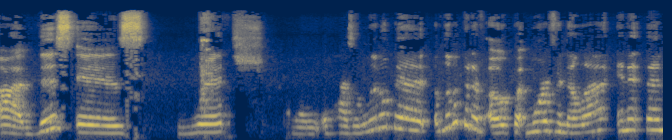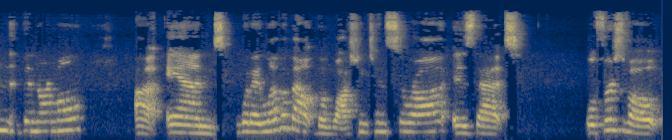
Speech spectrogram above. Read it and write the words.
Uh, this is rich and it has a little bit, a little bit of oak, but more vanilla in it than the normal. Uh, and what I love about the Washington Syrah is that, well, first of all,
